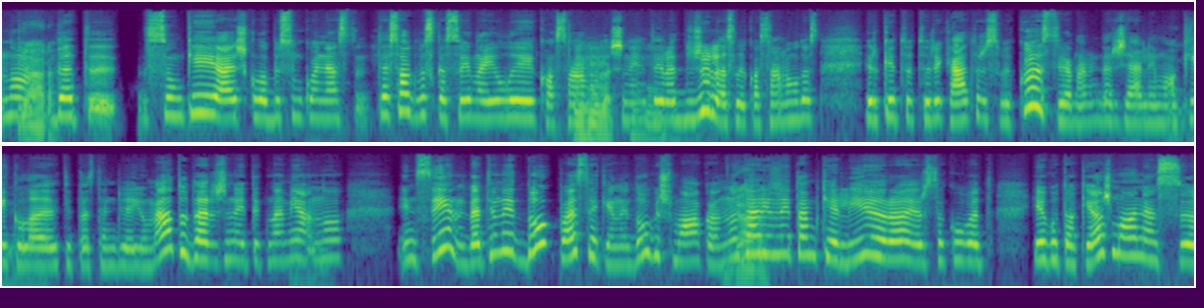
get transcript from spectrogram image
nu, Geras. bet e, sunkiai, aišku, labai sunku, nes tiesiog viskas sueina į laiko sąnaudas, Mhm, žinai, mhm. tai yra didžiulės laiko sąnaudos. Ir kai tu turi keturis vaikus, vienam darželį, mokyklą, kitas ten dviejų metų dar, žinai, tik namie, nu, insane, bet jinai daug pasiekė, jinai daug išmoko, nu, dar Geras. jinai tam keli yra ir sakau, kad jeigu tokie žmonės, e,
